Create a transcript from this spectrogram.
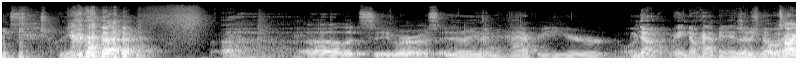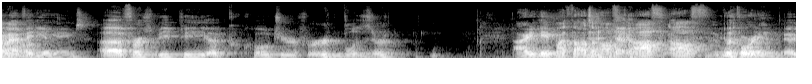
Uh, let's see. Where was? Is there anything happy here? Like- No, ain't no happiness There's anymore. no We're talking about video games. Uh, first VP of culture for Blizzard. I already gave my thoughts off off off recording. Uh,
